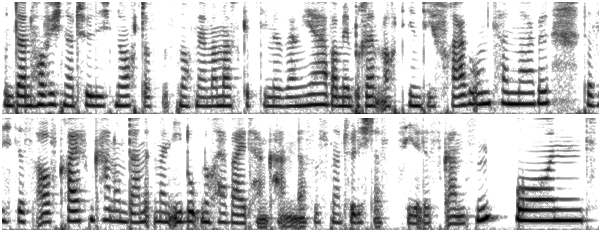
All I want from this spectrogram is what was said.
Und dann hoffe ich natürlich noch, dass es noch mehr Mamas gibt, die mir sagen, ja, aber mir brennt noch die und die Frage um den Nagel, dass ich das aufgreifen kann und damit mein E-Book noch erweitern kann. Das ist natürlich das Ziel des Ganzen. Und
